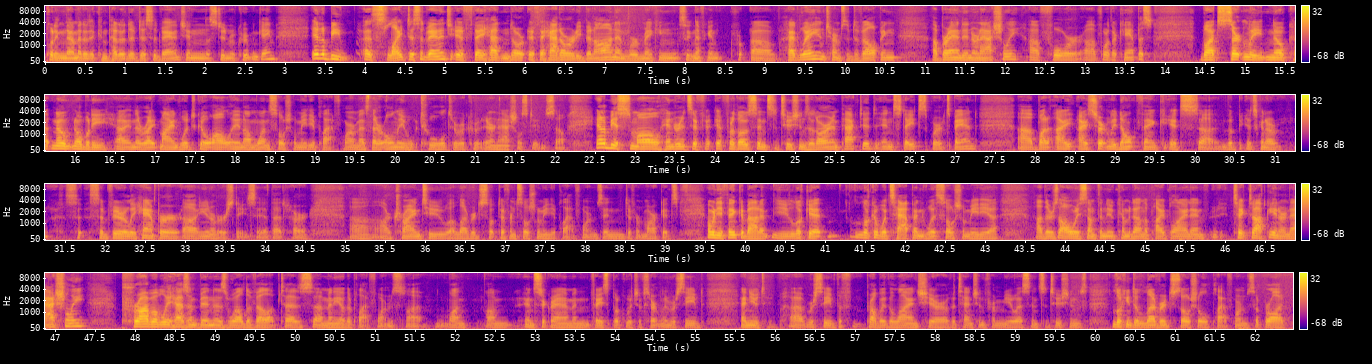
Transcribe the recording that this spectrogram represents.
putting them at a competitive disadvantage in the student recruitment game. It'll be a slight disadvantage if they hadn't or if they had already been on and were making significant uh, headway in terms of developing a brand internationally uh, for uh, for their campus. But certainly, no, no, nobody uh, in their right mind would go all in on one social media platform as their only tool to recruit international students. So it'll be a small hindrance if, if for those institutions that are impacted in states where it's banned. Uh, but I, I certainly don't think it's uh, the, it's going to severely hamper uh, universities that are uh, are trying to uh, leverage so different social media platforms in different markets. And when you think about it, you look at look at what's happened with social media. Uh, there's always something new coming down the pipeline, and TikTok internationally probably hasn't been as well developed as uh, many other platforms uh, on on Instagram and Facebook, which have certainly received, and YouTube uh, received the, probably the lion's share of attention from U.S. institutions looking to leverage social platforms abroad.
